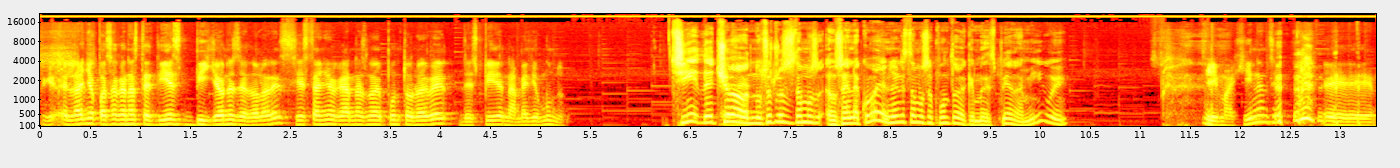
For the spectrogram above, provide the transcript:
el año pasado ganaste 10 billones de dólares. Si este año ganas 9.9, despiden a medio mundo. Sí, de hecho, nosotros estamos, o sea, en la cueva de estamos a punto de que me despidan a mí, güey. Imagínense. eh...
